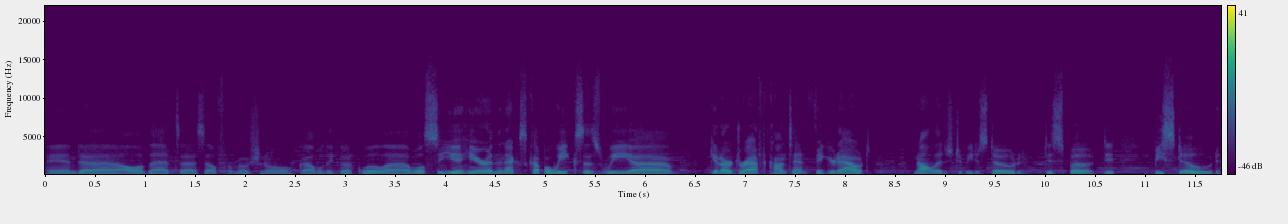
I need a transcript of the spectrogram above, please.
and uh, all of that uh, self-promotional gobbledygook. We'll uh, we'll see you here in the next couple weeks as we uh, get our draft content figured out, knowledge to be bestowed dispo- di- bestowed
